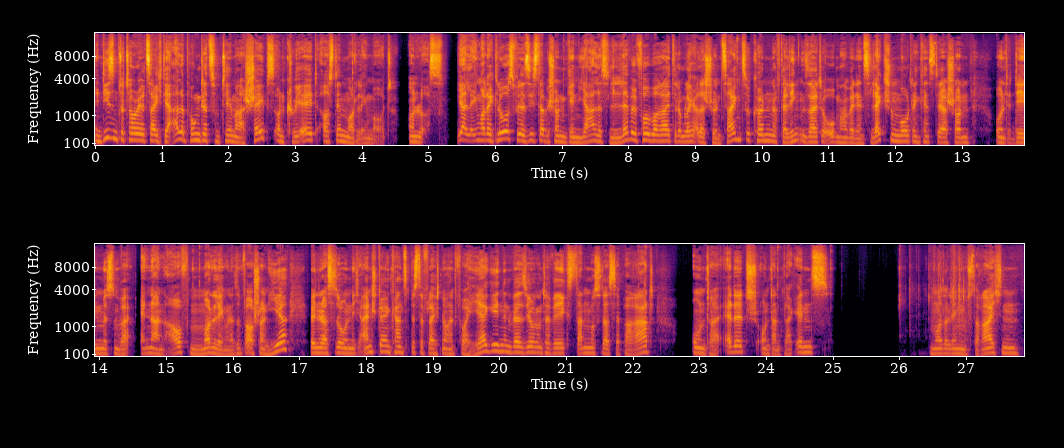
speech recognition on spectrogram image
In diesem Tutorial zeige ich dir alle Punkte zum Thema Shapes und Create aus dem Modeling Mode. Und los! Ja, legen wir direkt los. Wie du siehst, habe ich schon ein geniales Level vorbereitet, um gleich alles schön zeigen zu können. Auf der linken Seite oben haben wir den Selection Mode, den kennst du ja schon. Und den müssen wir ändern auf Modeling. Und da sind wir auch schon hier. Wenn du das so nicht einstellen kannst, bist du vielleicht noch in vorhergehenden Versionen unterwegs. Dann musst du das separat unter Edit und dann Plugins. Modeling müsste reichen.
